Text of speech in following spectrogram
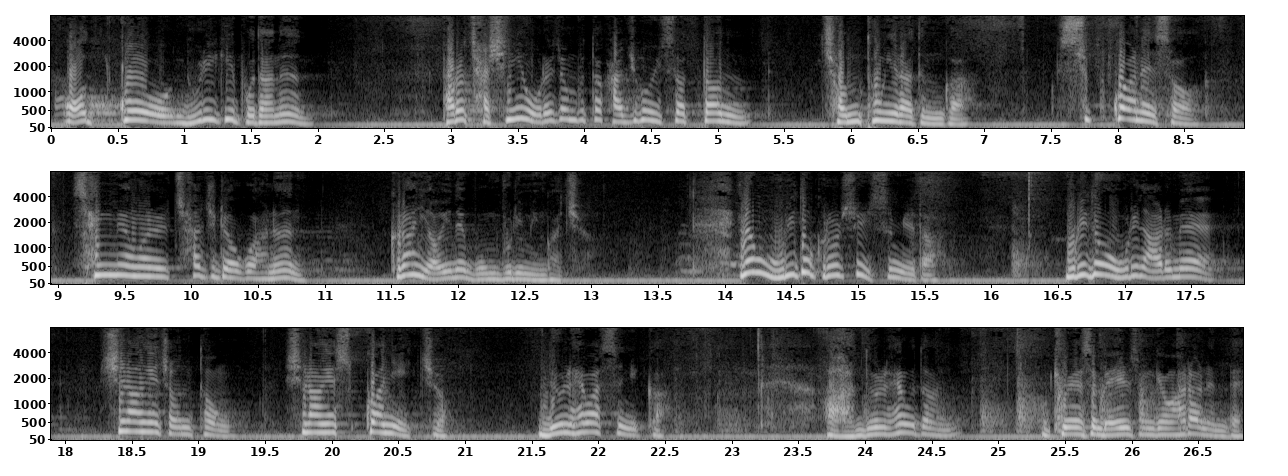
얻고 누리기보다는 바로 자신이 오래전부터 가지고 있었던 전통이라든가 습관에서 생명을 찾으려고 하는 그런 여인의 몸부림인 거죠. 여러분, 우리도 그럴 수 있습니다. 우리도 우리 나름의 신앙의 전통, 신앙의 습관이 있죠. 늘 해왔으니까. 아, 늘 해오던 교회에서 매일 성경 하라는데,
